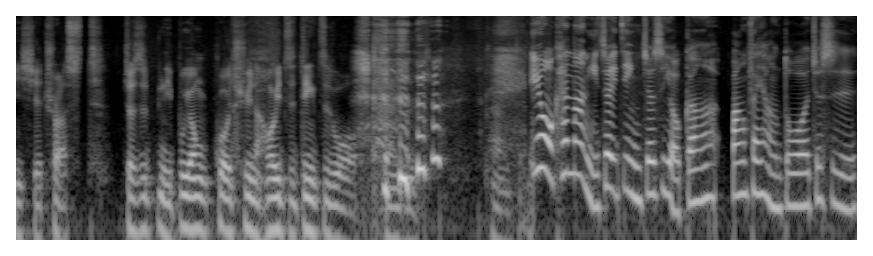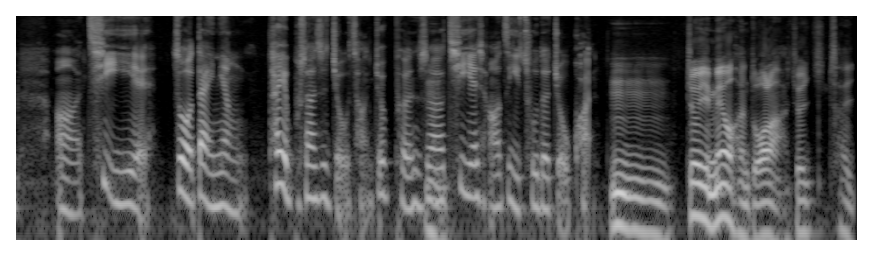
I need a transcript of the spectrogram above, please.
一些 trust，就是你不用过去，然后一直盯着我这样子。因为我看到你最近就是有跟帮非常多就是呃企业做代酿，它也不算是酒厂，就可能说企业想要自己出的酒款。嗯嗯嗯，就也没有很多啦，就才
